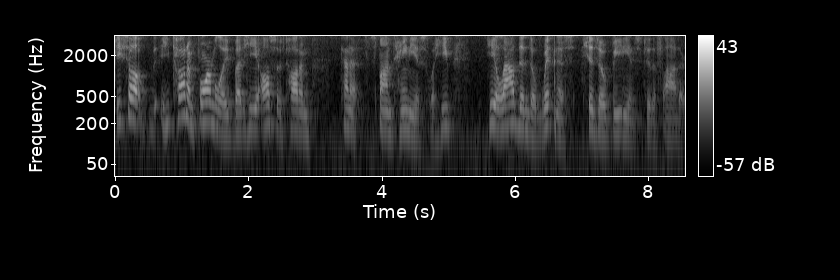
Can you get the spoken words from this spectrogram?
He saw he taught him formally, but he also taught him kind of spontaneously. He he allowed them to witness his obedience to the Father.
